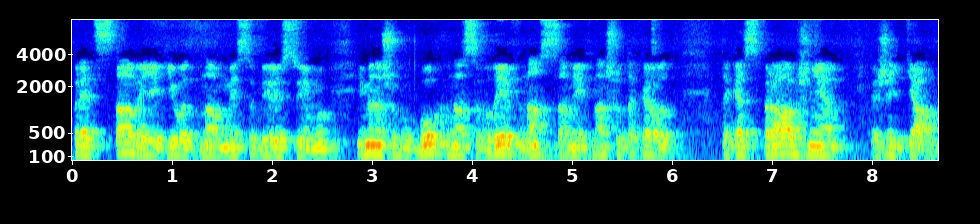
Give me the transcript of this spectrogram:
представи, які от нам ми собі рисуємо. Іменно щоб Бог в нас влив, нас самих, нашу таке от таке справжнє життя.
